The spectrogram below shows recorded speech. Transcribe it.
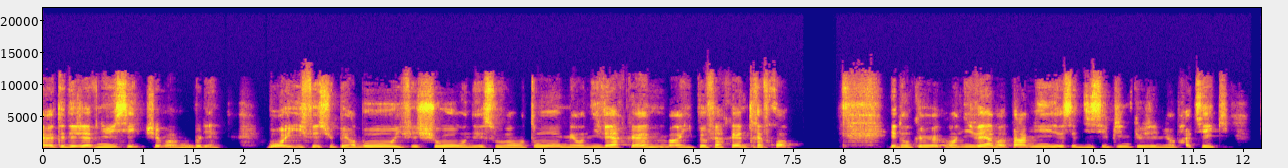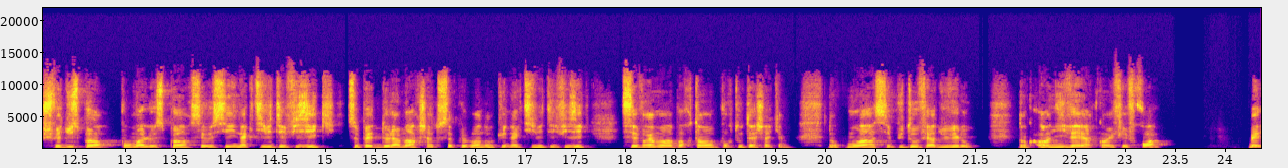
Euh, tu es déjà venu ici, chez moi, à Montpellier. Bon, il fait super beau, il fait chaud, on est souvent en tongs, mais en hiver, quand même, ben, il peut faire quand même très froid. Et donc, euh, en hiver, parmi cette discipline que j'ai mis en pratique, je fais du sport. Pour moi, le sport, c'est aussi une activité physique. Ça peut être de la marche, hein, tout simplement. Donc, une activité physique, c'est vraiment important pour tout à chacun. Donc, moi, c'est plutôt faire du vélo. Donc, en hiver, quand il fait froid, ben,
